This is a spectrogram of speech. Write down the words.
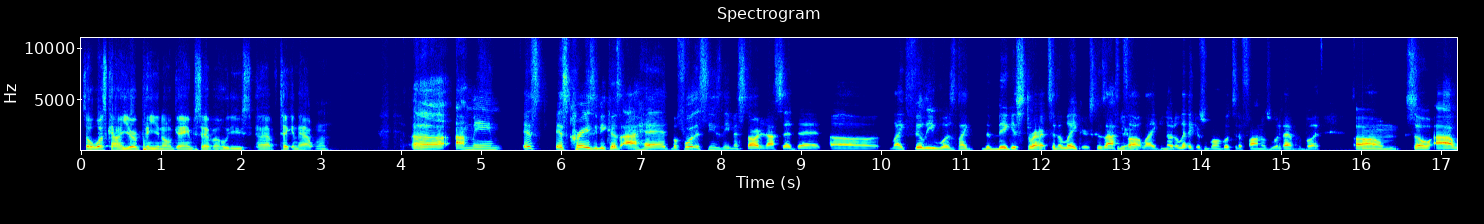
So, what's kind of your opinion on Game Seven? Who do you have taken that one? Uh, I mean, it's it's crazy because I had before the season even started, I said that uh like Philly was like the biggest threat to the Lakers because I yeah. thought like you know the Lakers were going to go to the finals, whatever. But um, so I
